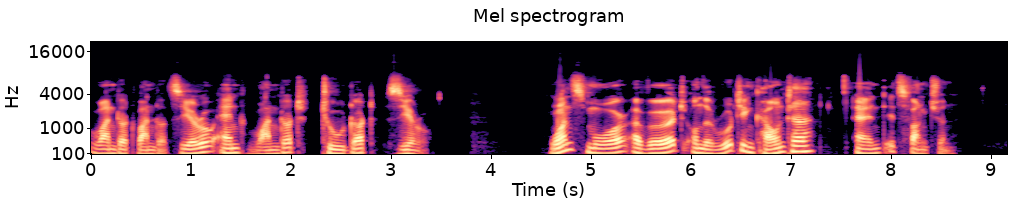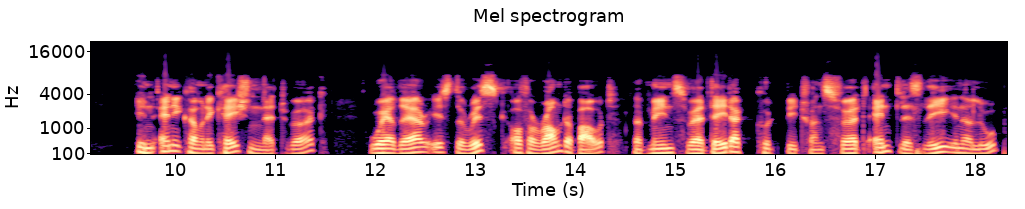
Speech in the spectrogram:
1.1.0 and 1.2.0. Once more a word on the routing counter and its function. In any communication network where there is the risk of a roundabout, that means where data could be transferred endlessly in a loop,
